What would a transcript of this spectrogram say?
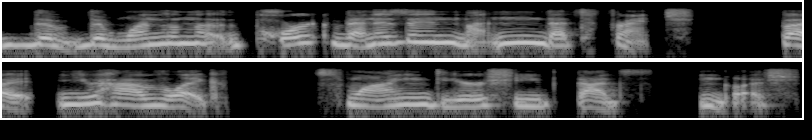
the the ones on the pork, venison, mutton, that's French. But you have like swine, deer, sheep, that's English.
